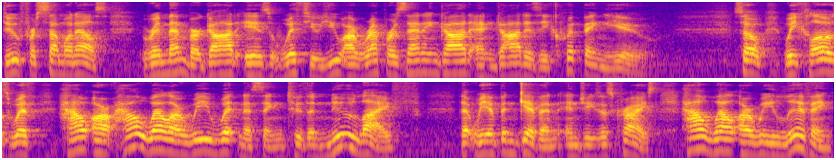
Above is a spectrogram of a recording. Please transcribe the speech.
do for someone else, remember God is with you. You are representing God and God is equipping you. So we close with how, are, how well are we witnessing to the new life that we have been given in Jesus Christ. How well are we living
